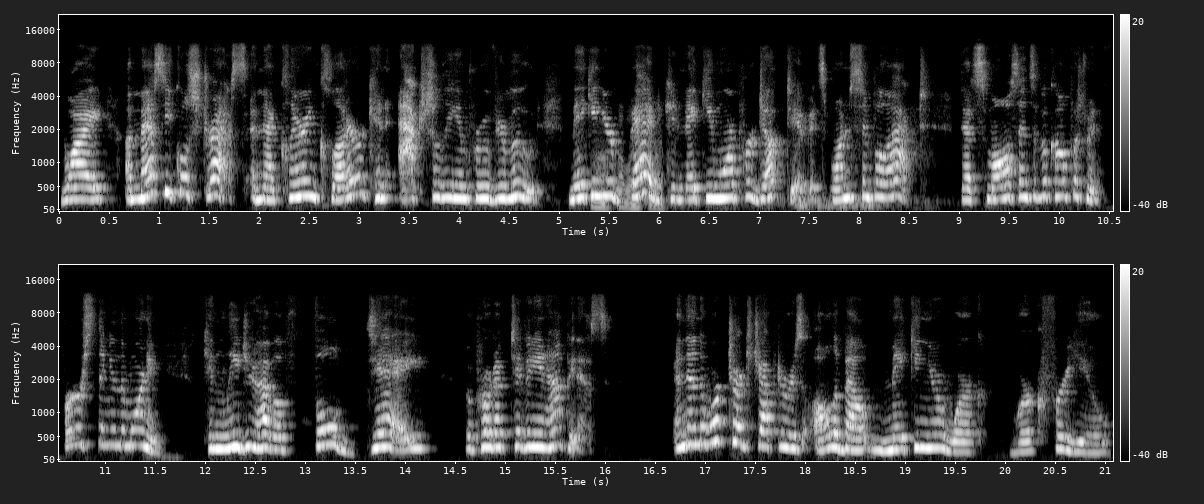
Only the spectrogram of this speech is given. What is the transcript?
Why a mess equals stress, and that clearing clutter can actually improve your mood. Making Oh, your like bed that. can make you more productive. It's one simple act. That small sense of accomplishment, first thing in the morning, can lead you to have a full day of productivity and happiness. And then the work charge chapter is all about making your work work for you,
